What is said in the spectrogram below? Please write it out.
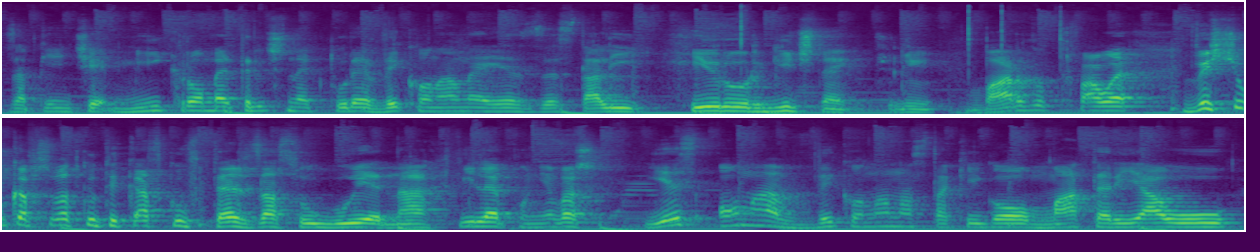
zapięcie mikrometryczne, które wykonane jest ze stali chirurgicznej, czyli bardzo trwałe. Wyściółka w przypadku tych kasków też zasługuje na chwilę, ponieważ jest ona wykonana z takiego materiału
